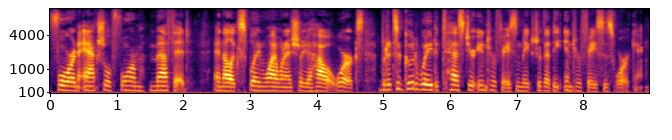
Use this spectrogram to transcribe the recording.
for an actual form method and I'll explain why when I show you how it works but it's a good way to test your interface and make sure that the interface is working.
